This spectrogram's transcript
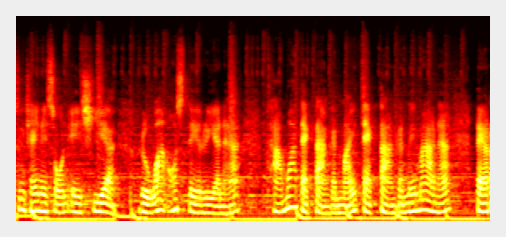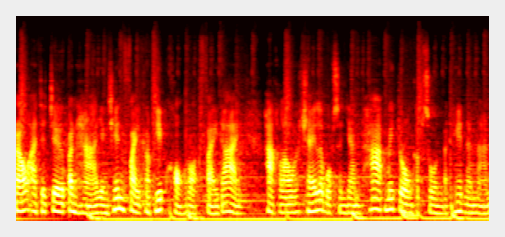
ซึ่งใช้ในโซนเอเชีย หรือว่าออสเตรเลียนะฮะ ถามว่าแตกต่างกันไหมแตกต่างกันไม่มากนะ แต่เราอาจจะเจอปัญหาอย่างเช่นไฟกระพริบของหลอดไฟได้ หากเราใช้ระบบสัญญาณภาพไม่ตรงกับโซนประเทศนั้น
